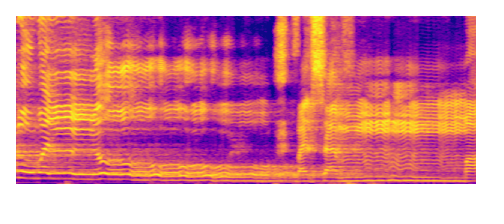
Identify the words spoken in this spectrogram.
তুবল্লু ফসম আম্মা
